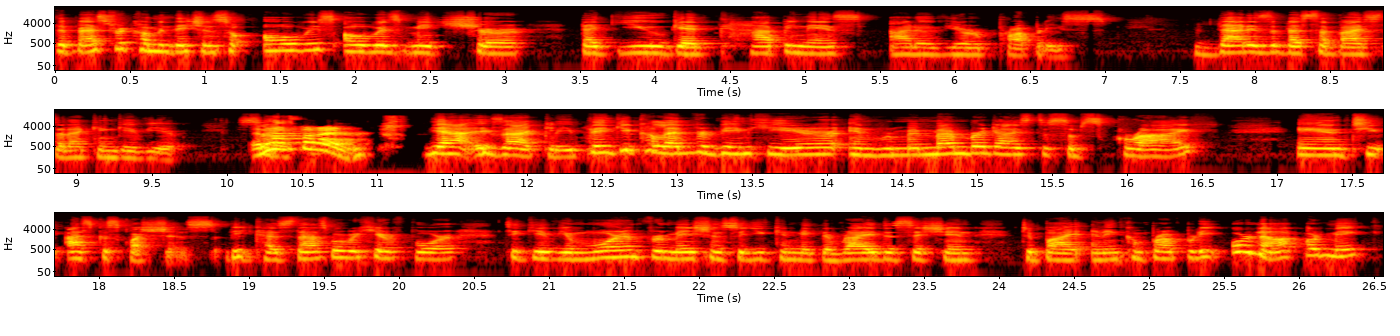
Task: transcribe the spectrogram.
the best recommendation. So always always make sure that you get happiness out of your properties. That is the best advice that i can give you. And have fun. yeah exactly. Thank you colette for being here. And remember guys to subscribe and to ask us questions because that's what we're here for to give you more information so you can make the right decision to buy an income property or not or make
